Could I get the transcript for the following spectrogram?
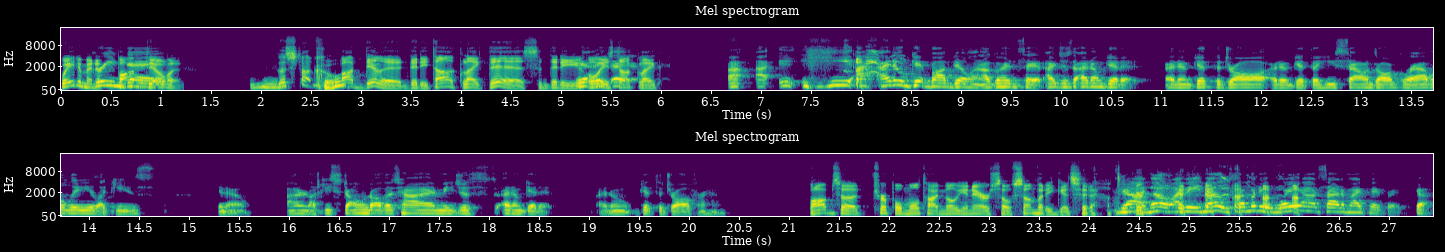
Wait a minute, Green Bob Day. Dylan. mhm. Let's talk Cool. Bob Dylan. Did he talk like this? And did he Yeah, always uh, talk like? I, I, he, I, I don't get Bob Dylan. I'll go ahead and say it. I just, I don't get it. I don't get the draw. I don't get the. He sounds all gravelly, like he's, you know, I don't know, like he's stoned all the time. He just, I don't get it. I don't get the draw for him. Bob's a triple multimillionaire, so somebody gets it out there. Yeah, no, I mean, no, somebody way outside of my pay grade. Yeah.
